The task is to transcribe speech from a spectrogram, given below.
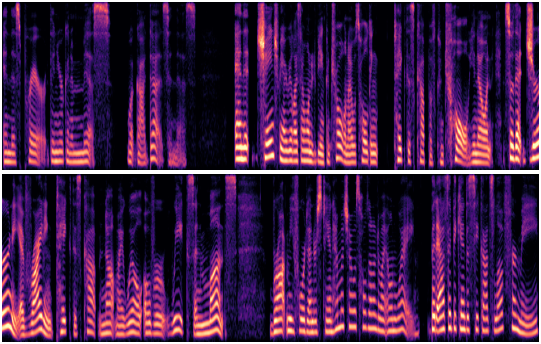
in this prayer, then you're going to miss what God does in this. And it changed me. I realized I wanted to be in control, and I was holding take this cup of control, you know. And so that journey of writing, take this cup, not my will, over weeks and months brought me forward to understand how much I was holding on to my own way. But as I began to see God's love for me,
